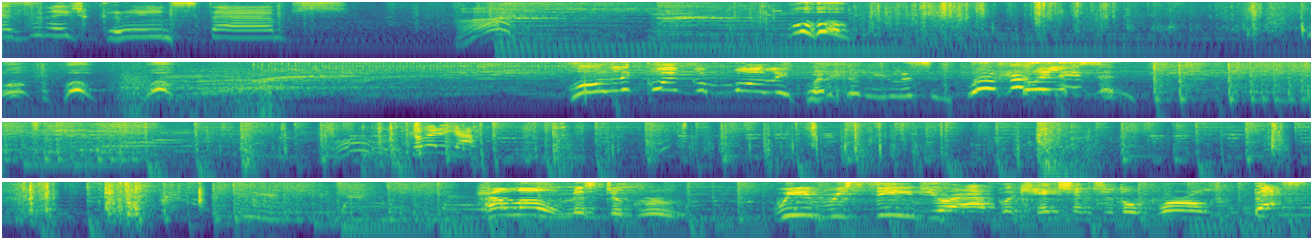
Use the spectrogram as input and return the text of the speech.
SNH green stamps. Huh? Oh! Oh, oh, oh. Holy guacamole! Where can we listen? Where can we listen? Hello, Mr. Gru. We've received your application to the world's best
